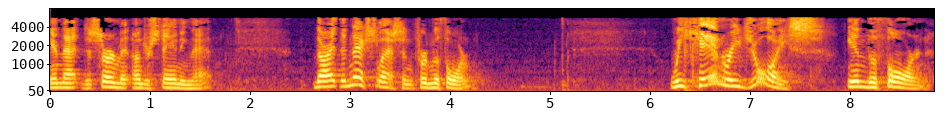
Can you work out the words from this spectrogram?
in that discernment, understanding that. All right. The next lesson from the thorn. We can rejoice in the thorn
